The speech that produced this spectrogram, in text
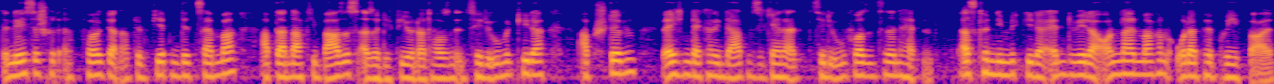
Der nächste Schritt erfolgt dann ab dem 4. Dezember, ab dann darf die Basis, also die 400.000 CDU-Mitglieder, abstimmen, welchen der Kandidaten sie gerne als CDU-Vorsitzenden hätten. Das können die Mitglieder entweder online machen oder per Briefwahl.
